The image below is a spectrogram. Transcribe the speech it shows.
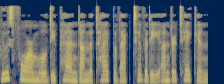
whose form will depend on the type of activity undertaken.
